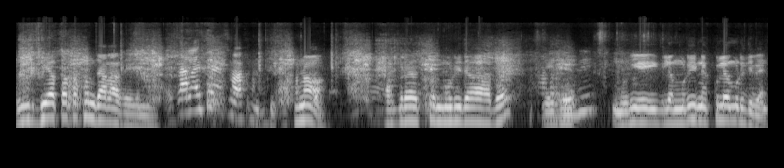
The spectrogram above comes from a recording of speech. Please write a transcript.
গুড় দিয়ে কতক্ষণ জ্বালা দেবে এখন। এখনও? তারপরে হচ্ছে মুড়ি দেওয়া হবে। এই যে মুড়ি এইগুলো মুড়ি না কুলে মুড়ি দিবেন?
